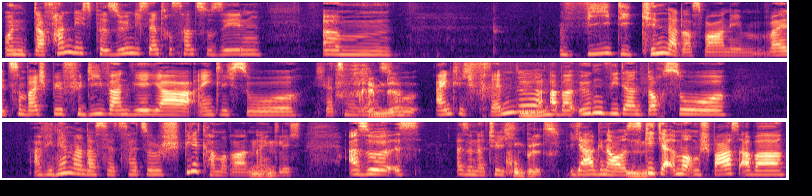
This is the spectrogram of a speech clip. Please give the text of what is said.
Und da fand ich es persönlich sehr interessant zu sehen, ähm, wie die Kinder das wahrnehmen. Weil zum Beispiel für die waren wir ja eigentlich so, ich werde es mal sagen, Fremde? so eigentlich Fremde, Mhm. aber irgendwie dann doch so, ah, wie nennt man das jetzt? Halt so Spielkameraden Mhm. eigentlich. Also es, also natürlich. Kumpels. Ja, genau. Also Mhm. es geht ja immer um Spaß, aber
